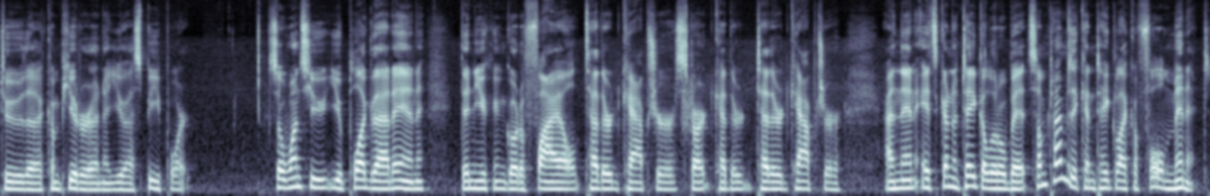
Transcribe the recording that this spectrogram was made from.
to the computer and a USB port. So once you, you plug that in, then you can go to File, Tethered Capture, Start Tethered, tethered Capture, and then it's going to take a little bit. Sometimes it can take like a full minute,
